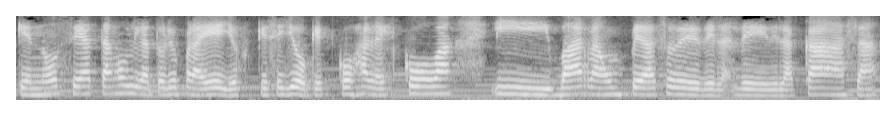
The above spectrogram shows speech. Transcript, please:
que no sea tan obligatorio para ellos, qué sé yo, que coja la escoba y barra un pedazo de, la, casa,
